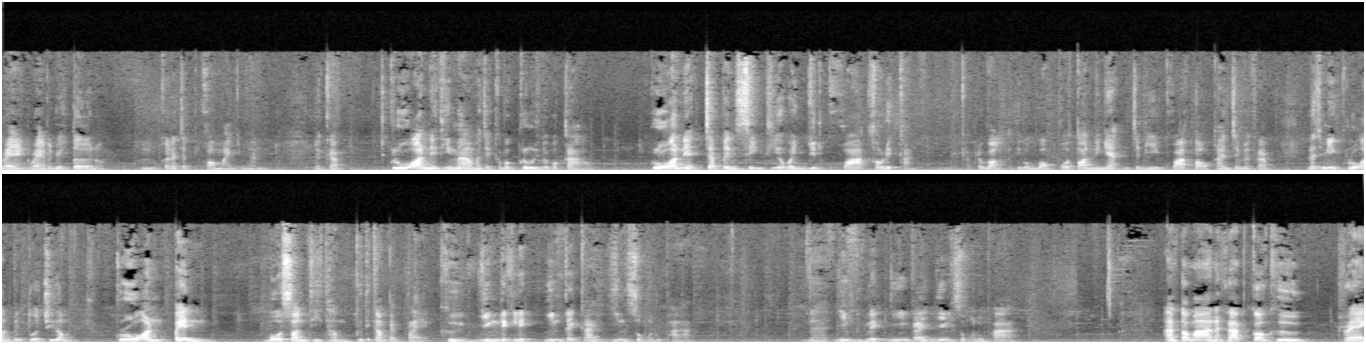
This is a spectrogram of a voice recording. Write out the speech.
แรงแรงเป็นเวกเตอร์เนาะก็น่าจะความหมายอย่างนั้นนะครับกลูออนเนี่ยที่มามาจากคำว่า glue ที่แปลว่ากาวกลูออนเนี่ยจะเป็นสิ่งที่เอาไว้ยึดควาร์กเข้าด้วยกันนะครับระหว่างที่ผมบอกโปรตอนอย่างเงี้ยจะมีควาร์กต่อกันใช่ไหมครับแล้วจะมีกลูออนเป็นตัวเชื่อมกลูออนเป็น โบซอนที่ทำพฤติกรรมแปลกๆ คือยิ่งเล็ก ๆ ยิ่งใกล้ๆ ยิ่งส่งอนุภาคนะยิ่งเล็กยิ่งใกล้ยิ่งส่งอนุภาค อันต่อมานะครับก็คือแรง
